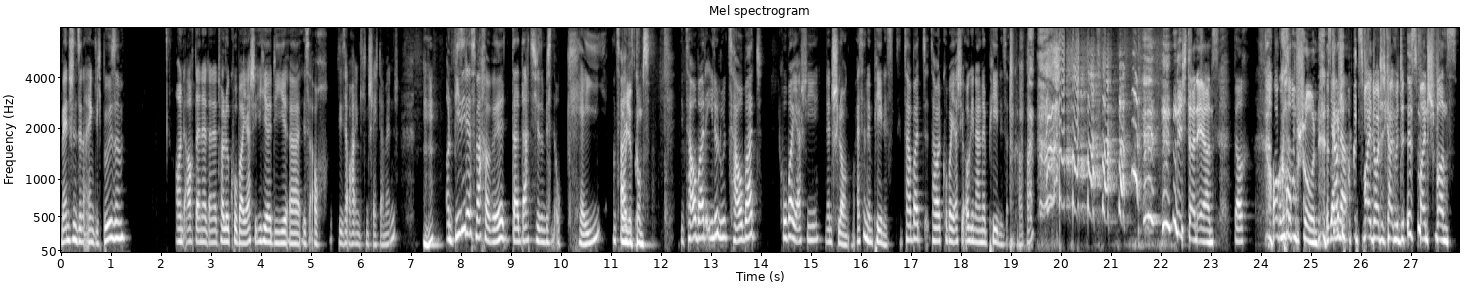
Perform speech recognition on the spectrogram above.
Menschen sind eigentlich böse. Und auch deine, deine tolle Kobayashi hier, die äh, ist auch, die ist auch eigentlich ein schlechter Mensch. Mhm. Und wie sie das machen will, da dachte ich mir so ein bisschen, okay. Und zwar, oh, jetzt kommt's. Die zaubert, Ilulu zaubert Kobayashi einen Schlong, weißt du, einen Penis. Sie zaubert, zaubert Kobayashi original einen Penis am Körper. Nicht dein Ernst. Doch. Oh, komm schon. Es ja, gab genau. schon eine Zweideutigkeit mit ist mein Schwanz.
